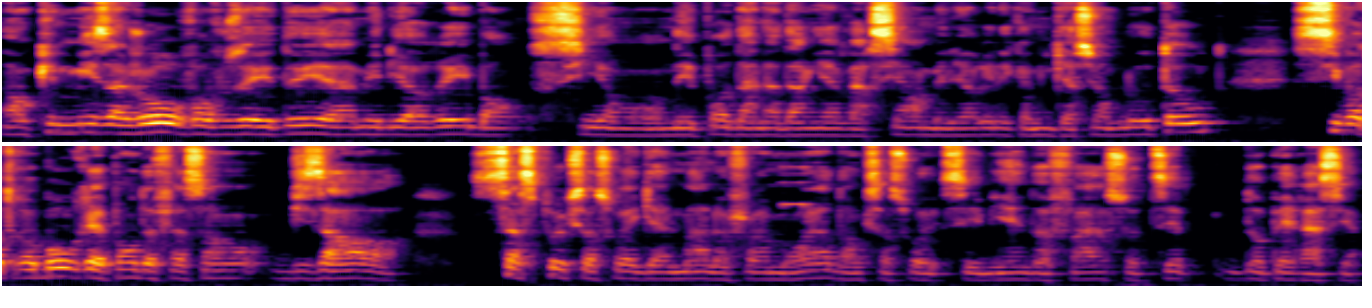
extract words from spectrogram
Donc, une mise à jour va vous aider à améliorer, bon, si on n'est pas dans la dernière version, améliorer les communications Bluetooth. Si votre robot répond de façon bizarre, ça se peut que ce soit également le firmware, donc c'est bien de faire ce type d'opération.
